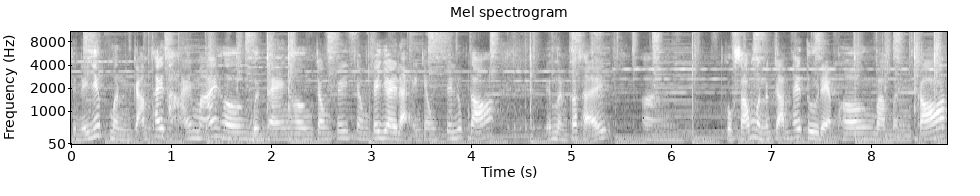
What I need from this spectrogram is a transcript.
Thì nó giúp mình cảm thấy thoải mái hơn bình an hơn trong cái trong cái giai đoạn trong cái lúc đó. Để mình có thể à, cuộc sống mình nó cảm thấy tươi đẹp hơn và mình có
